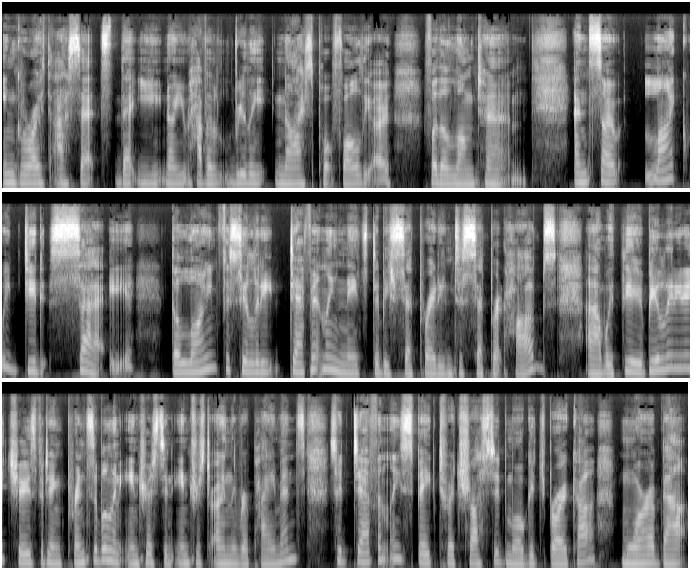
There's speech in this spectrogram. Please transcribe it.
in growth assets that you know you have a really nice portfolio for the long term. And so like we did say, the loan facility definitely needs to be separated into separate hubs uh, with the ability to choose between principal and interest and interest only repayments. So definitely speak to a trusted mortgage broker more about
